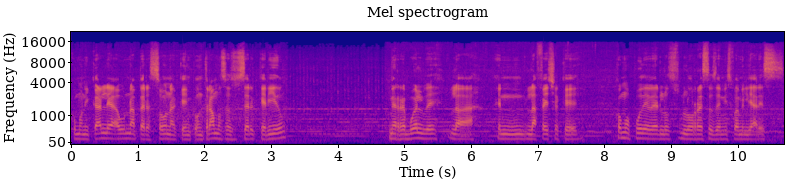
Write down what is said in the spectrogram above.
comunicarle a una persona que encontramos a su ser querido, me revuelve la, en la fecha que, cómo pude ver los, los restos de mis familiares.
